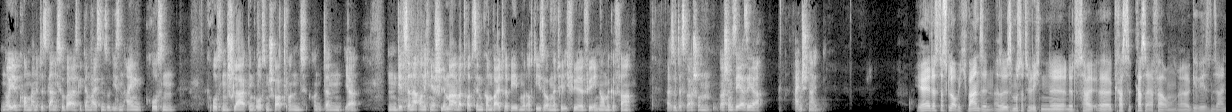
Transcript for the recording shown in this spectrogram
neue kommen. Man nimmt es gar nicht so wahr. Es gibt ja meistens so diesen einen großen, großen Schlag, den großen Schock und, und dann, ja, hm, wird es danach auch nicht mehr schlimmer, aber trotzdem kommen weitere Beben und auch die sorgen natürlich für, für enorme Gefahr. Also das war schon, war schon sehr, sehr einschneidend. Ja, das, das glaube ich. Wahnsinn. Also es muss natürlich eine, eine total äh, krasse, krasse Erfahrung äh, gewesen sein.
